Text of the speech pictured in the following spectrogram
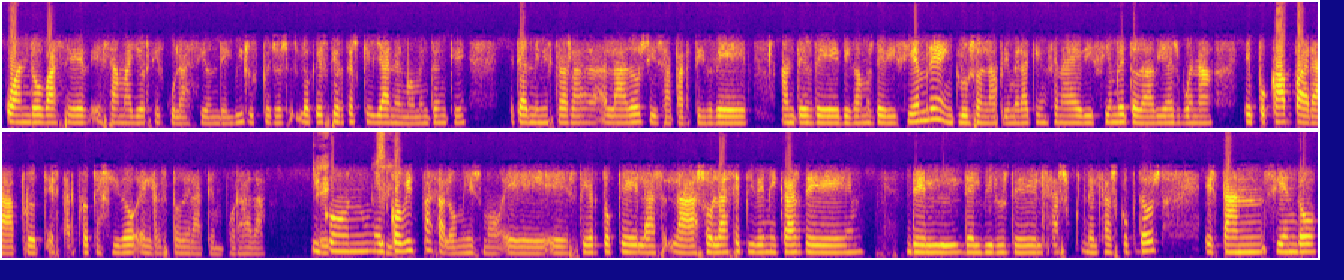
cuándo va a ser esa mayor circulación del virus. Pero es, lo que es cierto es que ya en el momento en que te administras la, la, dosis a partir de antes de digamos de diciembre incluso en la primera quincena de diciembre todavía es buena época para prote estar protegido el resto de la temporada y eh, con el sí. covid pasa lo mismo eh, es cierto que las, las olas epidémicas de, del, del virus del, SARS, del SARS-CoV-2 están siendo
